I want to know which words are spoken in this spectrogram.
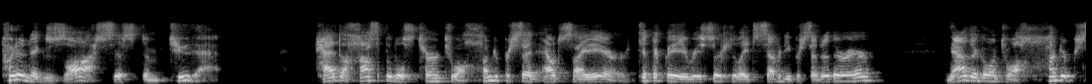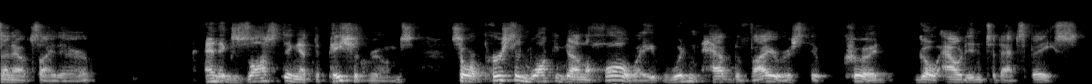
put an exhaust system to that had the hospitals turn to 100% outside air, typically they recirculate 70% of their air. Now they're going to 100% outside air and exhausting at the patient rooms. So a person walking down the hallway wouldn't have the virus that could go out into that space.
